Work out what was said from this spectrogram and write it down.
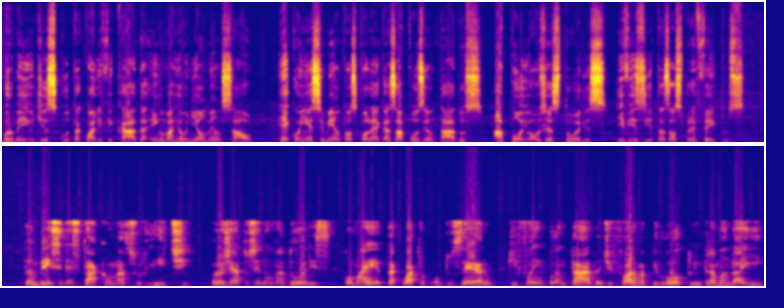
por meio de escuta qualificada em uma reunião mensal, reconhecimento aos colegas aposentados, apoio aos gestores e visitas aos prefeitos. Também se destacam na Surlite projetos inovadores, como a ETA 4.0, que foi implantada de forma piloto em Tramandaí,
